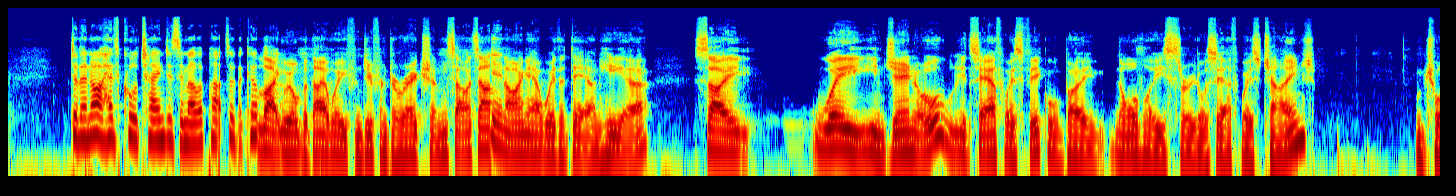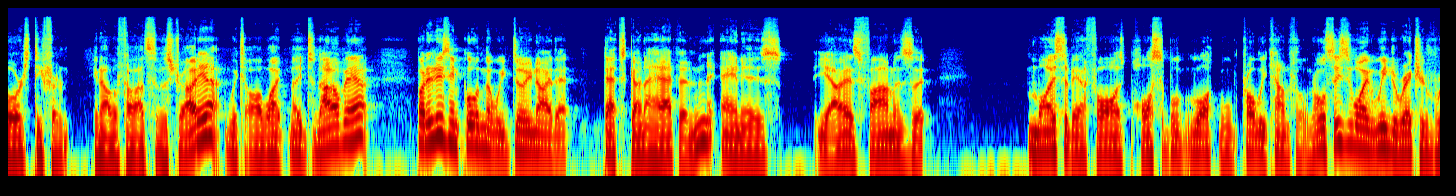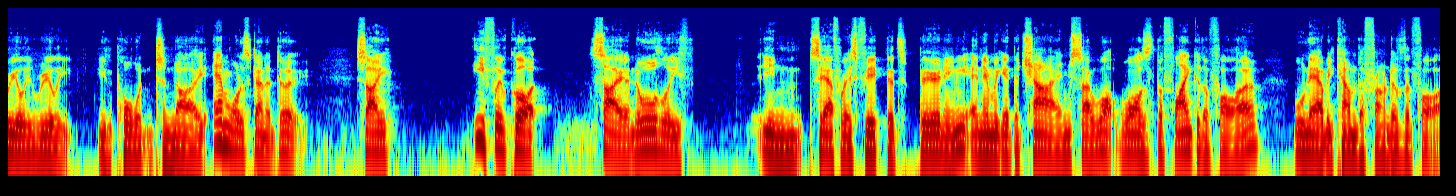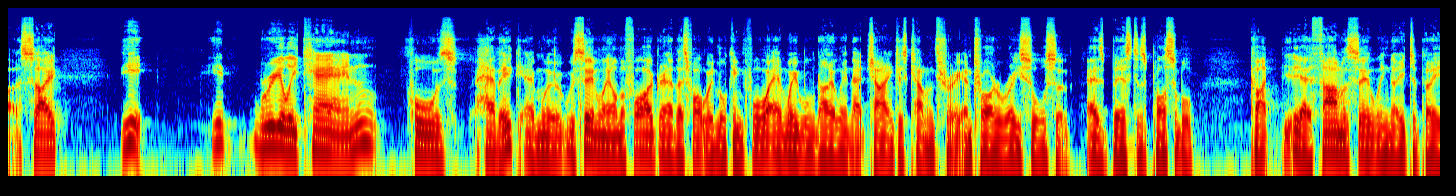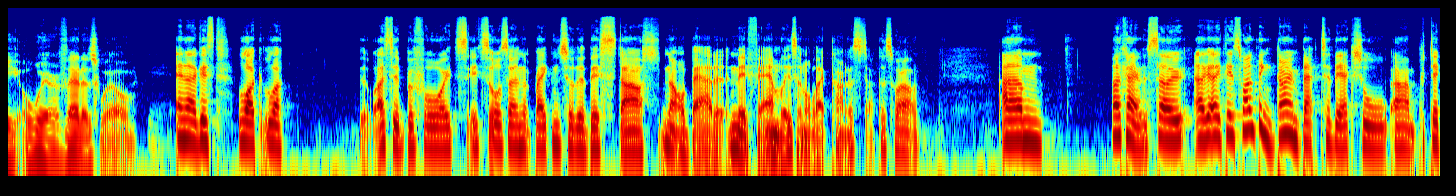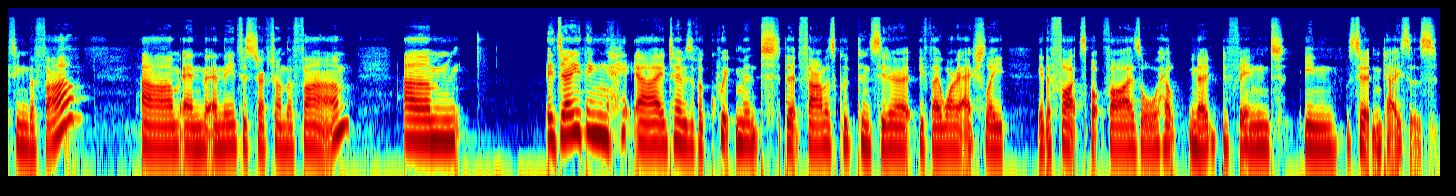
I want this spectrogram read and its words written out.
Do they not have cool changes in other parts of the country? like will, but they we from different directions. So it's us Yeah. knowing our weather down here. So we in general in southwest Vic will be northerlies through to a southwest change. I'm sure it's different in other parts of Australia, which I won't need to know about. But it is important that we do know that that's going to happen, and as you know, as farmers, that most of our fires possible like will probably come from the north. This is why wind direction is really, really important to know and what it's going to do. So if we've got, say, a northerly in southwest Vic that's burning, and then we get the change, so what was the flank of the fire will now become the front of the fire. So it it really can cause havoc, and we're, we're certainly on the fire ground. That's what we're looking for, and we will know when that change is coming through and try to resource it as best as possible. But yeah, farmers certainly need to be aware of that as well. And I guess, like like I said before, it's it's also making sure that their staff know about it and their families and all that kind of stuff as well. Um, okay, so I guess one thing going back to the actual um, protecting the farm um, and and the infrastructure on the farm. Um, is there anything uh, in terms of equipment that farmers could consider if they want to actually either fight spot fires or help, you know, defend in certain cases?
